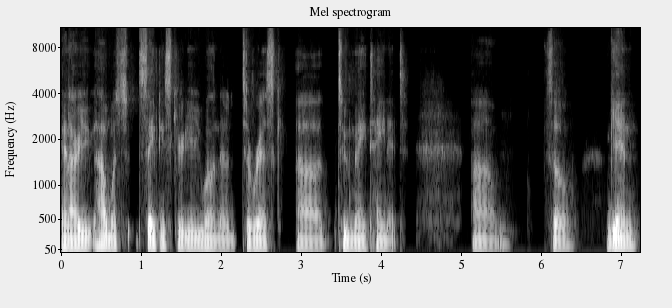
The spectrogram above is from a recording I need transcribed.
And are you how much safety and security are you willing to, to risk uh, to maintain it? Um, so again,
